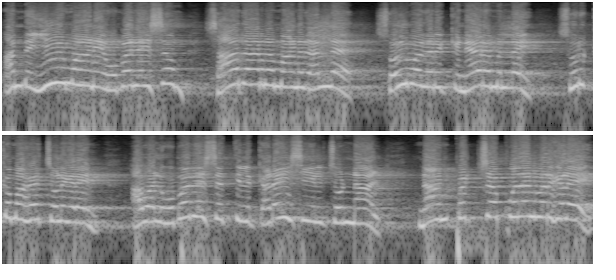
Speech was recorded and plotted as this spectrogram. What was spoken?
அந்த ஈமானிய உபதேசம் சாதாரணமானது அல்ல. சொல்வதற்கு நேரமில்லை. சுருக்கமாக சொல்கிறேன். அவள் உபதேசத்தில் கடைசியில் சொன்னாள் நான் பெற்ற புதல்வர்களே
